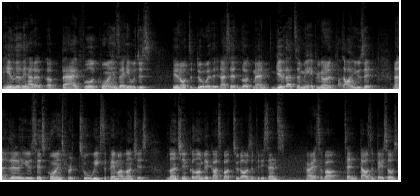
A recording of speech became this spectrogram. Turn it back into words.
and he literally had a, a bag full of coins that he would just, you know what to do with it. And I said, look, man, give that to me if you're gonna, I'll use it. And I literally used his coins for two weeks to pay my lunches. Lunch in Colombia costs about $2.50 all right, it's about 10,000 pesos.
